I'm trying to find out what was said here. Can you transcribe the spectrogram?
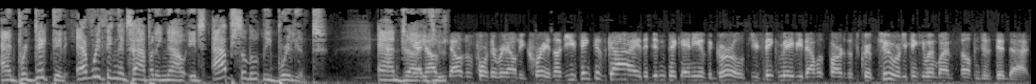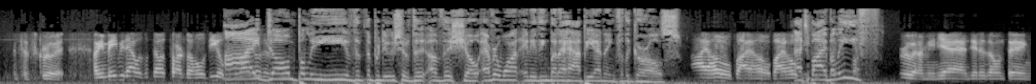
and predicted everything that's happening now. It's absolutely brilliant. And uh, yeah, you, was, that was before the reality craze. Now, do you think this guy that didn't pick any of the girls, do you think maybe that was part of the script too, or do you think he went by himself and just did that and said screw it? I mean, maybe that was that was part of the whole deal. I don't believe that the producer of, the, of this show ever want anything but a happy ending for the girls. I hope, I hope, I hope. That's my belief. Screw it. I mean, yeah, and did his own thing.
